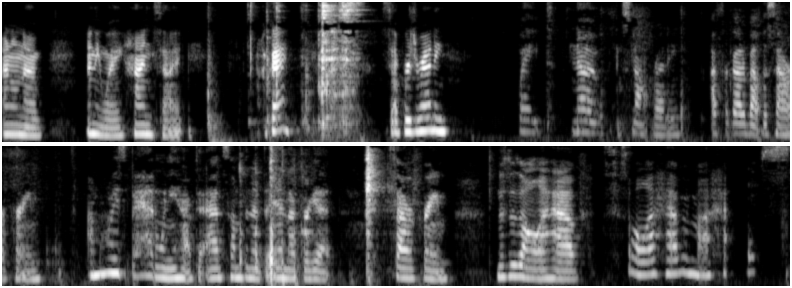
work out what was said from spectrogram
I don't know. Anyway, hindsight. Okay, supper's ready. Wait, no, it's not ready. I forgot about the sour cream. I'm always bad when you have to add something at the end, I forget sour cream. This is all I have. This is all I have in my house.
